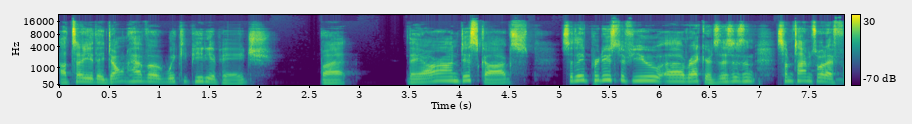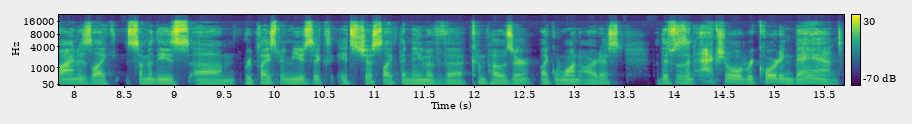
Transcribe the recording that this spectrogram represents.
I'll tell you, they don't have a Wikipedia page, but they are on Discogs. So they produced a few uh, records. This isn't. Sometimes what I find is like some of these um, replacement music. It's just like the name of the composer, like one artist. But this was an actual recording band,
